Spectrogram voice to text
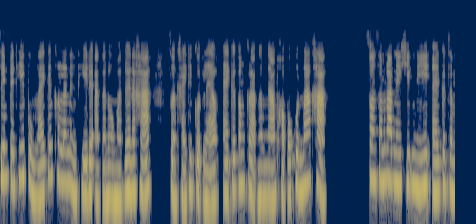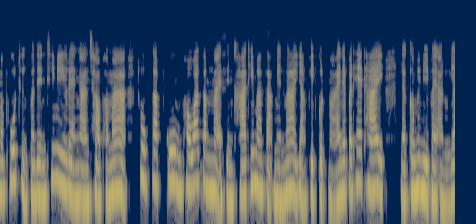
จิ้มไปที่ปุ่มไลค์กันคนละหนึ่งทีโดยอัตโนมัติด้วยนะคะ ส่วนใครที่กดแล้วแอดก็ต้องกราบงามๆขอบพระคุณมากค่ะ ส่วนสำหรับในคลิปนี้แอดก็จะมาพูดถึงประเด็นที่มีแรงงานชาวพม่า ถูกจับกุมเพราะว่าจำหน่ายสินค้าที่มาจากเมียนมาอย่างผิดกฎหมายในประเทศไทย และก็ไม่มีใบอนุญ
